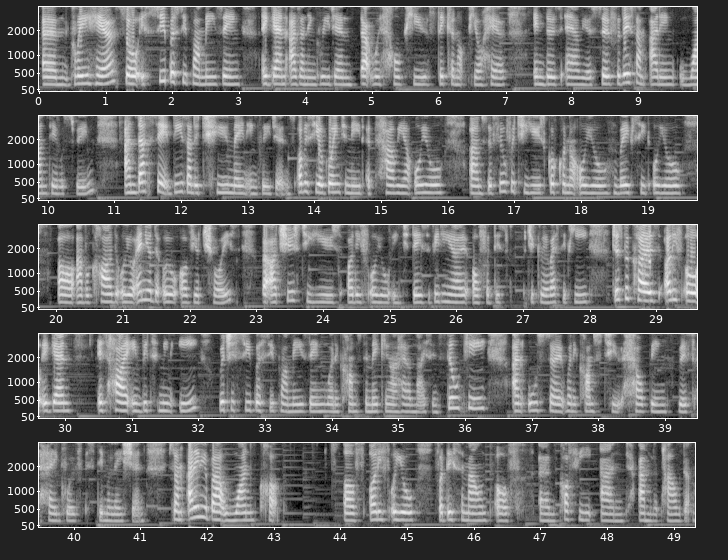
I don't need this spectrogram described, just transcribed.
um, gray hair. So it's super super amazing. Again as an ingredient that will help you thicken up your hair in those areas. So for this i'm adding one tablespoon. And that's it. These are the two main ingredients. Obviously you're going to need a carrier oil. Um, so feel free to use coconut oil rapeseed oil or avocado oil any other oil of your choice but I choose to use olive oil in today's video or for this particular recipe just because olive oil again is high in vitamin E which is super super amazing when it comes to making our hair nice and silky and also when it comes to helping with hair growth stimulation. So I'm adding about one cup of olive oil for this amount of um, coffee and amla powder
